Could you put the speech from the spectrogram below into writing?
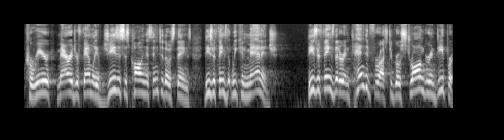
career, marriage, or family, if Jesus is calling us into those things, these are things that we can manage. These are things that are intended for us to grow stronger and deeper.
